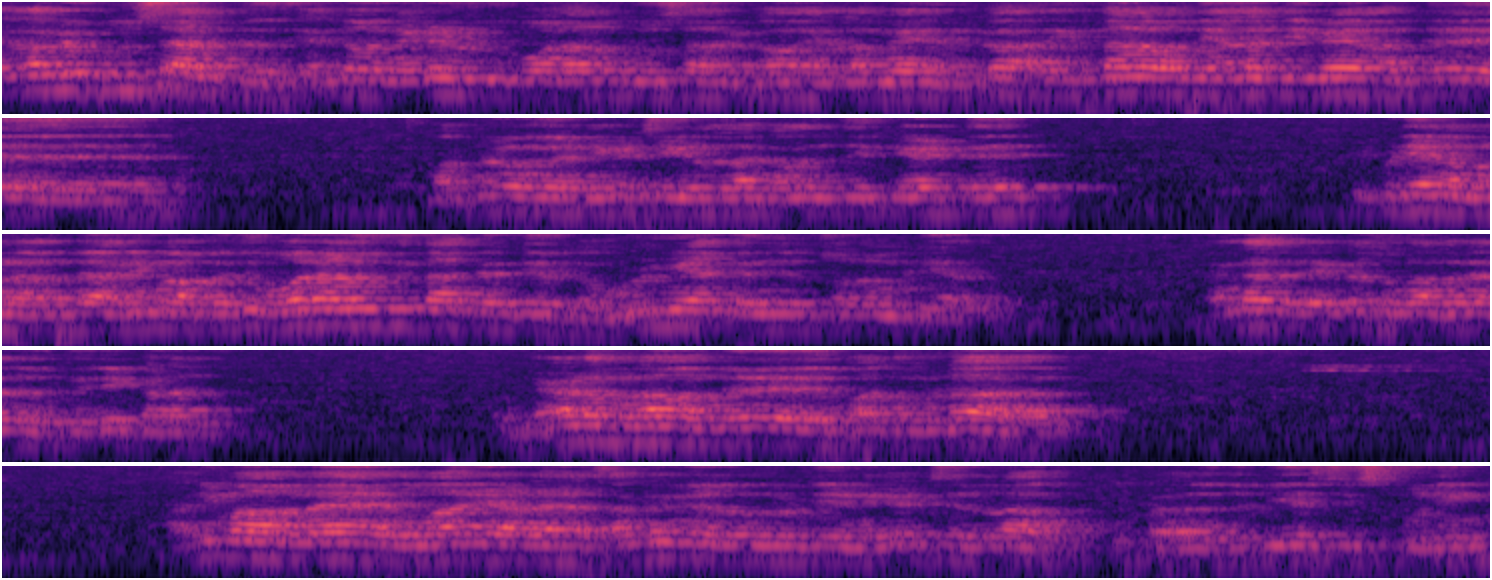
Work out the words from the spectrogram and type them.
எல்லாமே புதுசாக இருந்தது. எந்த ஒரு நிகழ்வுக்கு போனாலும் புதுசாக இருக்கும். எல்லாமே இருக்கும். அது இருந்தாலும் வந்து எல்லாத்தையுமே வந்து எல்லாம் கலந்து கேட்டு இப்படியே நம்மளை வந்து அறிமுகப்படுத்தி ஓரளவுக்கு தான் தெரிஞ்சிருக்கோம். முழுமையாக தெரிஞ்சுன்னு சொல்ல முடியாது. ஏன்னா அது எங்க சொன்ன மாதிரி அது ஒரு பெரிய கடல் மேடம்லாம் வந்து பார்த்தோம்னா அனிமாவில் இந்த மாதிரியான சங்கங்களுடைய நிகழ்ச்சிகள்லாம் இப்போ இந்த பிஎஸ்சி ஸ்கூலிங்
